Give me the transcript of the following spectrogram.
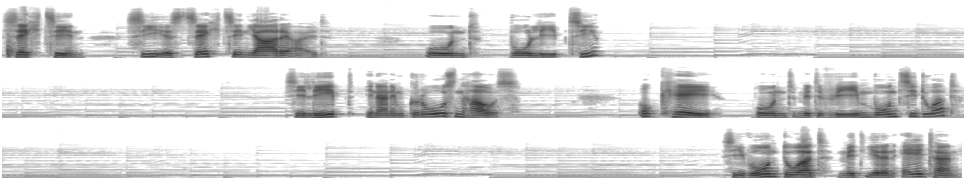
Sechzehn. Sie ist 16 Jahre alt. Und wo lebt sie? Sie lebt in einem großen Haus. Okay, und mit wem wohnt sie dort? Sie wohnt dort mit ihren Eltern.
